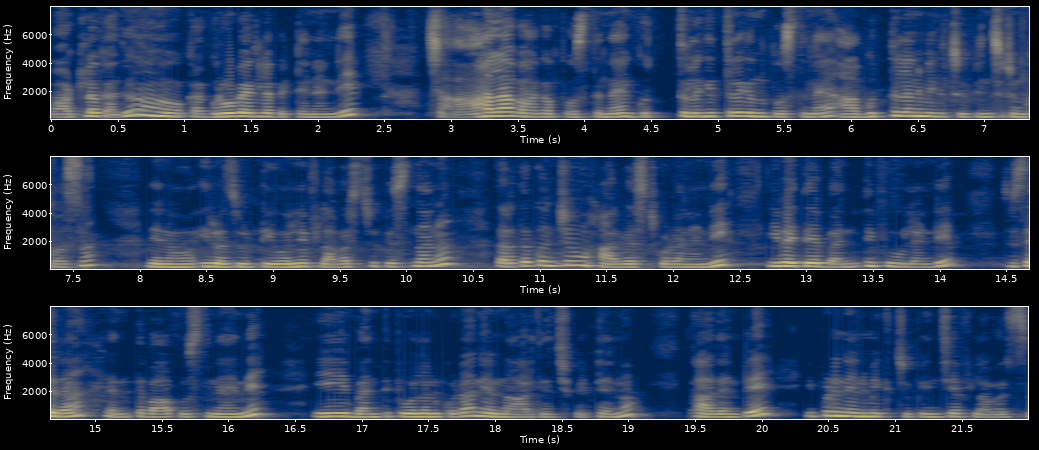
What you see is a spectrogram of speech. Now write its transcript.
పాట్లో కాదు ఒక గ్రో బ్యాగ్లో పెట్టానండి. చాలా బాగా పూస్తున్నాయి గుత్తులు గిత్తులు కింద పూస్తున్నాయి. ఆ గుత్తులను మీకు చూపించడం కోసం నేను ఈరోజు టీ ఓన్లీ ఫ్లవర్స్ చూపిస్తున్నాను. తర్వాత కొంచెం హార్వెస్ట్ కూడానండి. ఇవైతే బంతి పువ్వులండి. చూసారా ఎంత బాగా పూస్తున్నాయని ఈ బంతి పువ్వులను కూడా నేను నారు తెచ్చి పెట్టాను. కాదంటే ఇప్పుడు నేను మీకు చూపించే ఫ్లవర్స్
